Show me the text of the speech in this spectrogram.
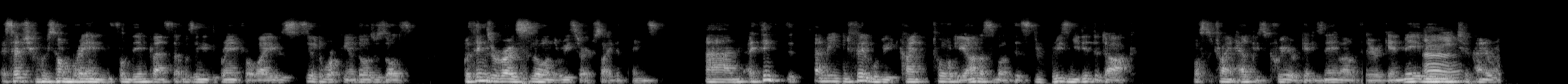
essentially from his own brain, from the implants that was in his brain for a while. He was still working on those results, but things were very slow on the research side of things. And I think that, I mean, Phil would be kind of totally honest about this. The reason he did the doc was to try and help his career, get his name out there again. Maybe uh, to kind of,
